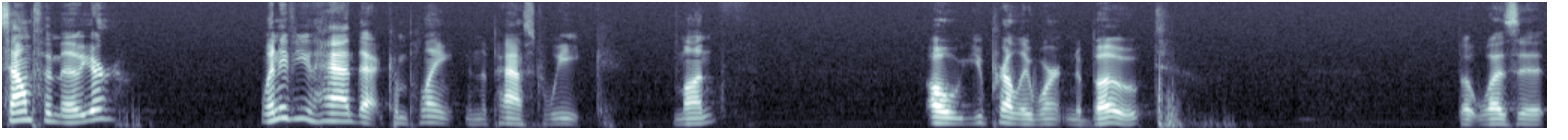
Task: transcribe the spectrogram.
Sound familiar? When have you had that complaint in the past week, month? Oh, you probably weren't in a boat. But was it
